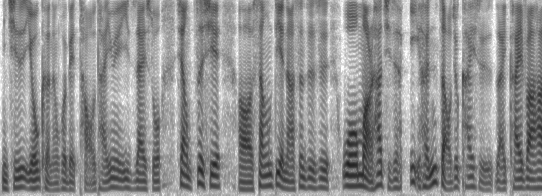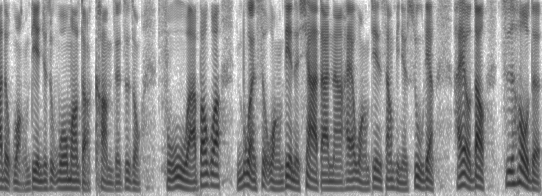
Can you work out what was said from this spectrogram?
你其实有可能会被淘汰，因为一直在说像这些呃商店啊，甚至是 Walmart，它其实一很早就开始来开发它的网店，就是 Walmart.com 的这种服务啊，包括你不管是网店的下单啊，还有网店商品的数量，还有到之后的。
